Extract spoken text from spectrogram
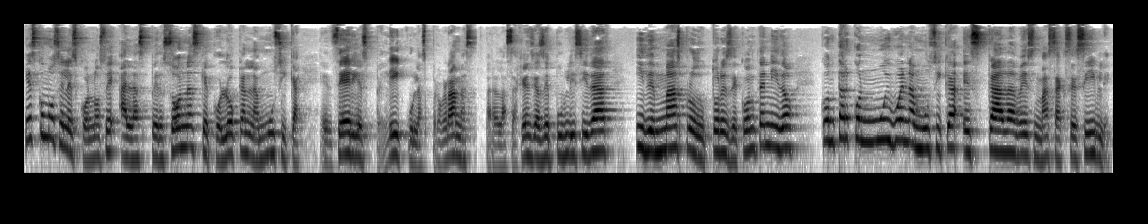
que es como se les conoce a las personas que colocan la música en series, películas, programas, para las agencias de publicidad y demás productores de contenido, contar con muy buena música es cada vez más accesible,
